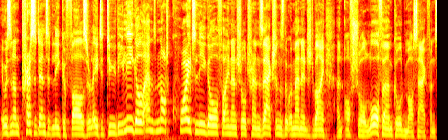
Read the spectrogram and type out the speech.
It was an unprecedented leak of files related to the legal and not quite legal financial transactions that were managed by an offshore law firm called Mossack Fonseca.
